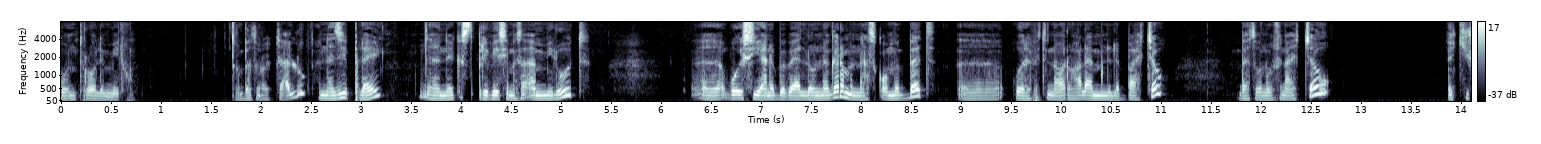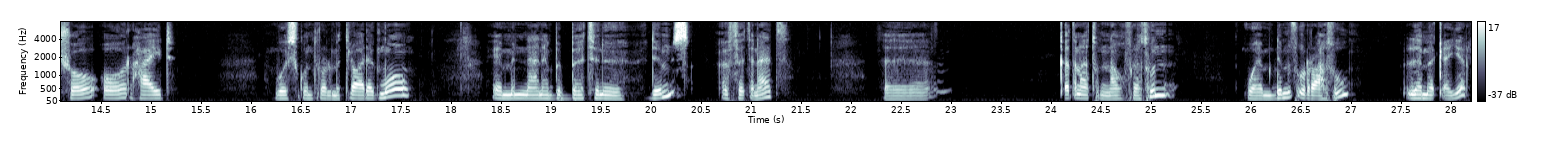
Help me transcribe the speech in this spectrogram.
control የሚሉ button ኦች አሉ። እነዚህ play next previous የሚሉት voice እያነበበ ያለውን ነገር የምናስቆምበት ወደፊትና ወደ ኋላ የምንልባቸው button ኦች ናቸው። እቺ show or hide voice control የምትለዋ ደግሞ የምናነብበትን ድምፅ ፍጥነት ቅጥነቱና ውፍረቱን ወይም ድምፁን ራሱ ለመቀየር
